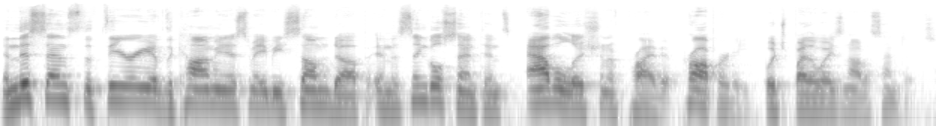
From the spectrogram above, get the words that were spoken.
In this sense, the theory of the communists may be summed up in the single sentence abolition of private property, which, by the way, is not a sentence.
